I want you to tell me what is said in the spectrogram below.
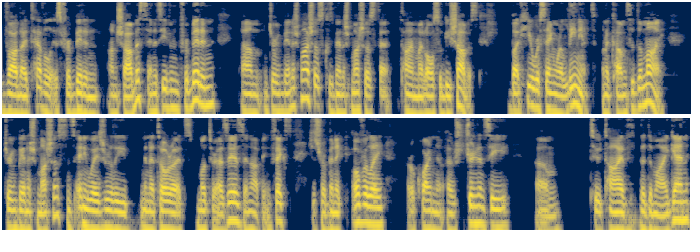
vaday tevel is forbidden on Shabbos, and it's even forbidden um, during Ben Hashmashos, because Ben Hashmashos that time might also be Shabbos. But here we're saying we're lenient when it comes to Damai during Ben Hashmashos, since anyways really Minatora it's mutter as is and not being fixed, just rabbinic overlay requiring a stringency um, to tithe the Demai again,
